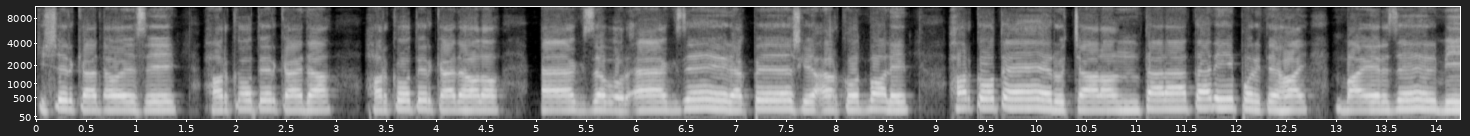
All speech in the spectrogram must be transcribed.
কিসের কায়দা হয়েছে? হরকতের কায়দা হরকতের কায়দা হলো এক জবর, এক জের, এক পেশকে হরকত বলে। হরকতের উচ্চারণ তাড়াতাড়ি পড়িতে হয়। বায়ের জের বি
